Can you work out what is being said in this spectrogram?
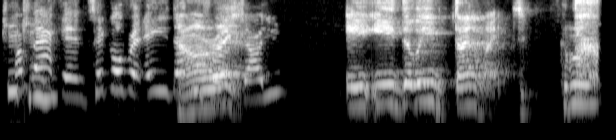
Two, come two. back and take over at AEW All for right. us, shall you? AEW Dynamite. Kaboom.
